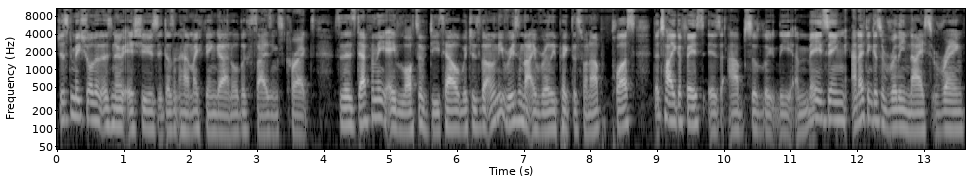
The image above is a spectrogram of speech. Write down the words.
just to make sure that there's no issues, it doesn't hurt my finger and all the sizing's correct. So there's definitely a lot of detail, which is the only reason that I really picked this one up. Plus, the tiger face is absolutely amazing, and I think it's a really nice ring.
